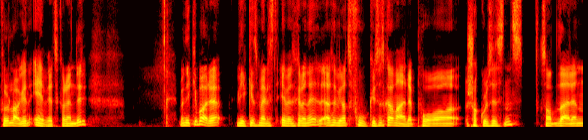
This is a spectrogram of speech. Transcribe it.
For å lage en evighetskalender. Men ikke bare hvilken som helst evighetskalender. Jeg vil at fokuset skal være på shock resistance. Sånn at det er en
